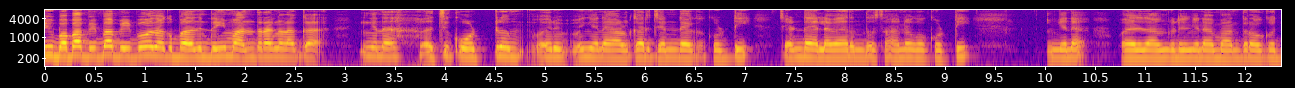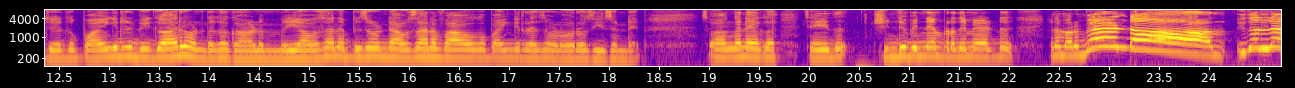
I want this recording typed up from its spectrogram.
ഈ ബബ ബിബ ബിബോ എന്നൊക്കെ പറഞ്ഞിട്ട് ഈ മന്ത്രങ്ങളൊക്കെ ഇങ്ങനെ വെച്ച് കൊട്ടും. ഒരു ഇങ്ങനെ ആൾക്കാർ ചെണ്ടയൊക്കെ കൊട്ടി ചെണ്ടയല്ല വേറെന്തോ സാധനമൊക്കെ കൊട്ടി ഇങ്ങനെ വരുന്ന അങ്കിൾ ഇങ്ങനെ മന്ത്രമൊക്കെ ചേർത്ത് ഭയങ്കര ഒരു വികാരമാണ് ഇതൊക്കെ കാണും ഈ അവസാന എപ്പിസോഡിന്റെ അവസാന ഭാഗമൊക്കെ ഭയങ്കര രസമാണ് ഓരോ സീസണിന്റെയും. സോ അങ്ങനെയൊക്കെ ചെയ്ത് ഷിൻഡു പിന്നെയും പ്രതിമയായിട്ട് ഇങ്ങനെ പറയും വേണ്ട! ഇതല്ലേ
